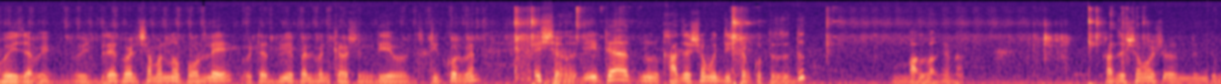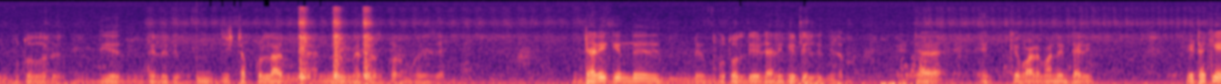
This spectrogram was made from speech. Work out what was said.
হয়ে যাবে। ওই ব্রেক অয়েল সামান্য পড়লে ওইটা ধুয়ে ফেলবেন, কেরোসিন দিয়ে ঠিক করবেন। এটা কাজের সময় ডিস্টার্ব করতেছে দুধ ভালো লাগে না। কাজের সময় বোতল দিয়ে ঢেলে দিব। ডিস্টার্ব করলে আর এমনি মেজাজ গরম হয়ে যায়। ডাইরেক্ট কিন্তু বোতল দিয়ে ডাইরেক্টই ঢেলে দিলাম। এটা একেবারে মানে ডাইরেক্ট এটাকে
